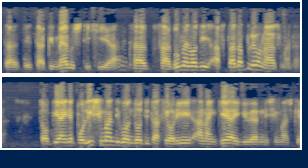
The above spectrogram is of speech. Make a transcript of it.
τα, τα, τα επιμέρους στοιχεία θα, θα δούμε ότι αυτά τα πλεονάσματα τα οποία είναι πολύ σημαντικό το ότι τα θεωρεί αναγκαία η κυβέρνηση μας και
